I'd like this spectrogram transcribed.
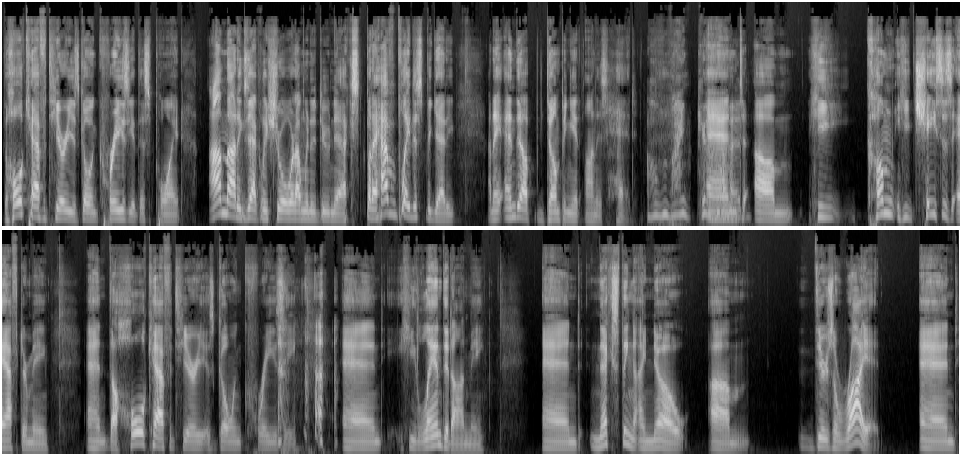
The whole cafeteria is going crazy at this point. I'm not exactly sure what I'm going to do next, but I have a plate of spaghetti, and I end up dumping it on his head. Oh my god. and um, he come he chases after me and the whole cafeteria is going crazy. And he landed on me. And next thing i know um, there's a riot and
